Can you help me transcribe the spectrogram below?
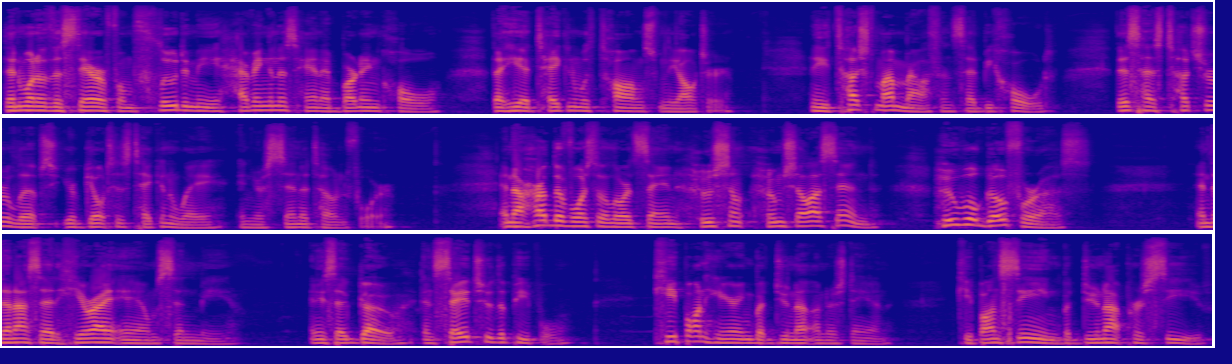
Then one of the seraphim flew to me, having in his hand a burning coal that he had taken with tongs from the altar. And he touched my mouth and said, Behold, this has touched your lips, your guilt is taken away, and your sin atoned for. And I heard the voice of the Lord saying, Whom shall I send? Who will go for us? And then I said, Here I am, send me. And he said, Go and say to the people, Keep on hearing, but do not understand. Keep on seeing, but do not perceive.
